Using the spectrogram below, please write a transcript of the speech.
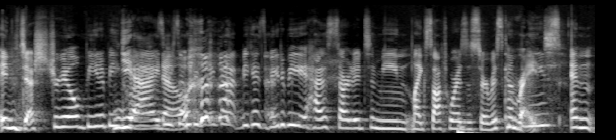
industrial B2B Yeah, I clients or know. something like that because B2B has started to mean like software as a service companies. Right. And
